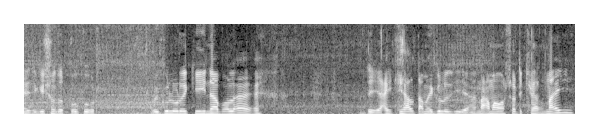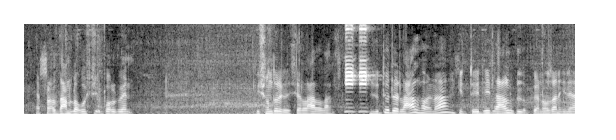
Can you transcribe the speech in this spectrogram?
এই যে কি সুন্দর পুকুর। ওইগুলোরে কি না বলে? যে আগে খেলতাম এগুলো দিয়ে নাম আমার সাথে খেল নাই। আপনারা জানলে অবশ্যই বলবেন। কি সুন্দর হয়েছে লাল লাল। যদিও ওটা লাল হয় না, কিন্তু এটি লাল হলো কেন জানি না।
